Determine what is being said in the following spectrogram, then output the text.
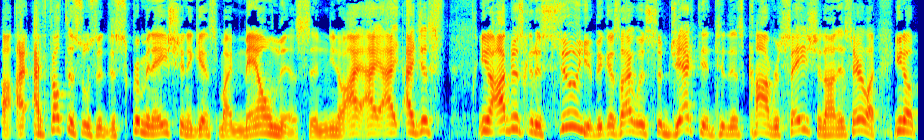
I, I, felt this was a discrimination against my maleness, and you know, I, I, I just, you know, I'm just going to sue you because I was subjected to this conversation on this airline. You know,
